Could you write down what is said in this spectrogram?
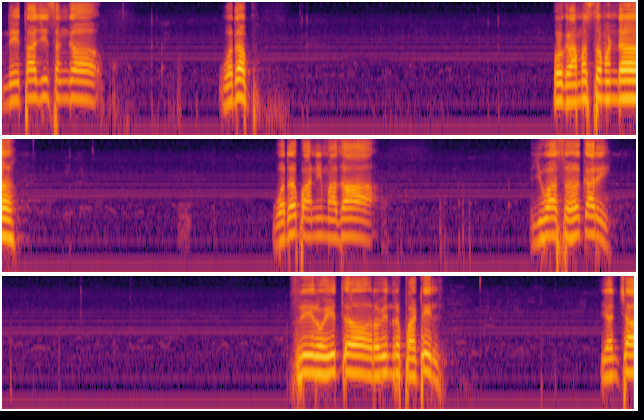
नेताजी संघ वदप व ग्रामस्थ मंडळ वदप आणि माझा युवा सहकारी श्री रोहित रवींद्र पाटील यांच्या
